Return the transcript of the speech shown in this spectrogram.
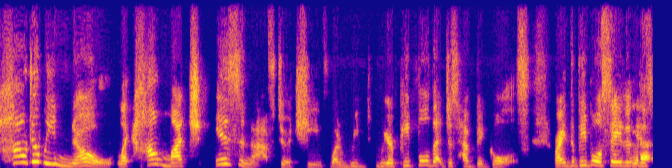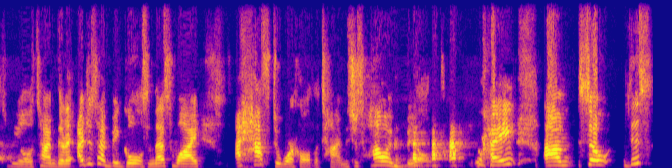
how do we know like how much is enough to achieve when we we are people that just have big goals right? The people say that Yeah. this to me all the time. They're like i just have big goals and that's why i have to work all the time. It's just how i'm built right? Um, so this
